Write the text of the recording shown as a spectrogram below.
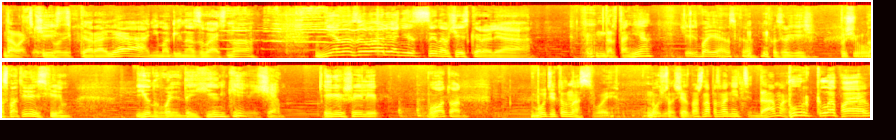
Давайте. В честь Людовик. короля они могли назвать, но не называли они сына в честь короля. Д'Артаньян? В честь боярского, Михаил Сергеевич. Почему? Насмотрелись фильм Юнгвальда Хинкевича и решили, вот он, Будет у нас свой. Ну что, сейчас должна позвонить дама? Пурклопа.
